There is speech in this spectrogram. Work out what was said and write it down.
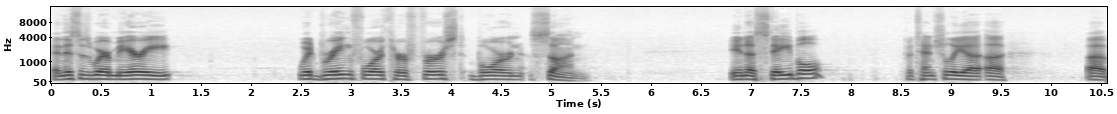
And this is where Mary would bring forth her firstborn son in a stable, potentially a, a, a,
